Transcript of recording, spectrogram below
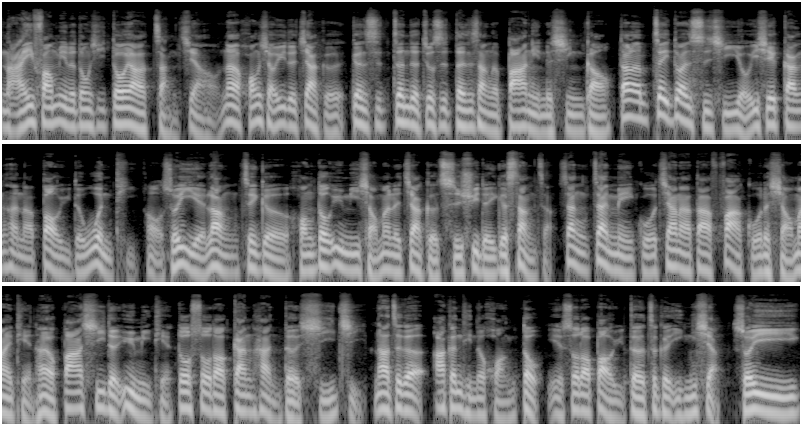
哪一方面的东西都要涨价哦，那黄小玉的价格更是真的就是登上了八年的新高。当然这段时期有一些干旱啊、暴雨的问题哦，所以也让这个黄豆、玉米、小麦的价格持续的一个上涨。像在美国、加拿大、法国的小麦田，还有巴西的玉米田都受到干旱的袭击。那这个阿根廷的黄豆也受到暴雨的这个影响，所以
